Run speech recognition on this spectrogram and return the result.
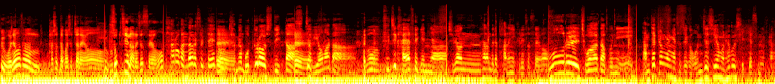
그 원양어선 타셨다고 하셨잖아요. 무섭진 않으셨어요? 타러 간다 그랬을 때너 네. 가면 못 돌아올 수도 있다. 네. 진짜 위험하다. 그거 굳이 가야 되겠냐. 주변 사람들의 반응이 그랬었어요. 우를 좋아하다 보니 남태평양에서 제가 언제 수영을 해볼 수 있겠습니까?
